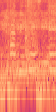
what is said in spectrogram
happiness is.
